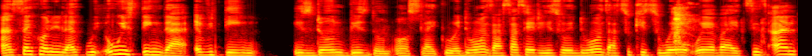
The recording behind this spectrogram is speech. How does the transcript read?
and secondly, like we always think that everything is done based on us. Like we're the ones that started this, we're the ones that took it to where wherever it is, and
